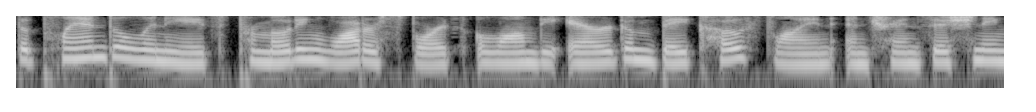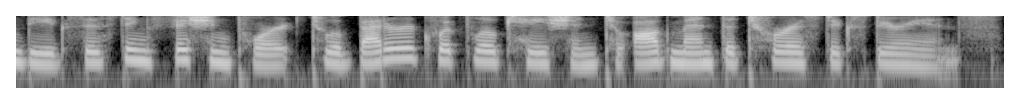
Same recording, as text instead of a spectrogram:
The plan delineates promoting water sports along the Arugam Bay coastline and transitioning the existing fishing port to a better equipped location to augment the tourist experience.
